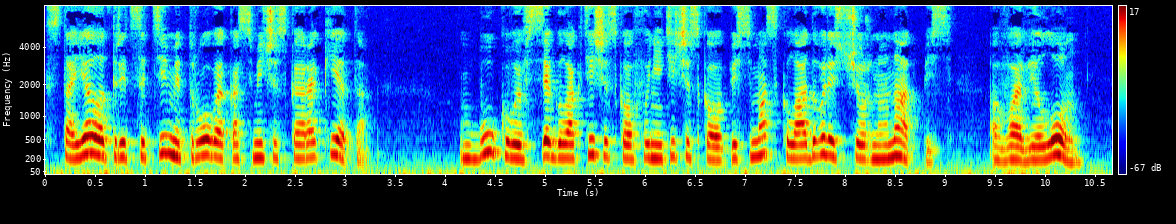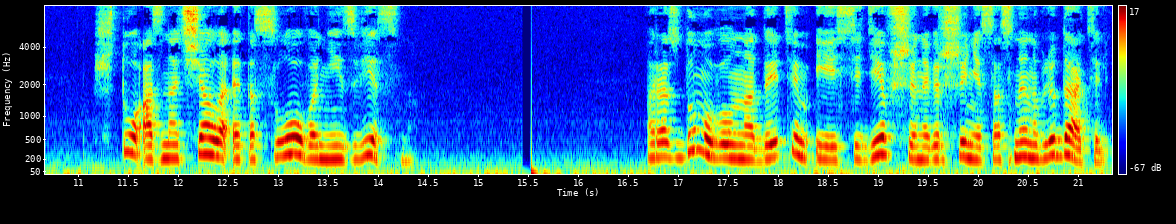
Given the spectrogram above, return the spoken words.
стояла 30-метровая космическая ракета. Буквы всегалактического фонетического письма складывались в черную надпись «Вавилон». Что означало это слово, неизвестно. Раздумывал над этим и сидевший на вершине сосны наблюдатель,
